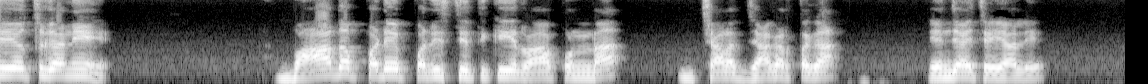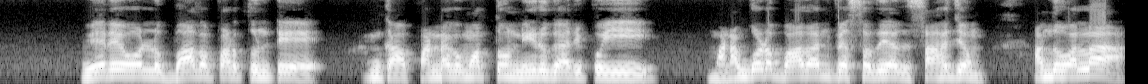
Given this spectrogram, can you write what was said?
చేయొచ్చు కానీ బాధపడే పరిస్థితికి రాకుండా చాలా జాగ్రత్తగా ఎంజాయ్ చేయాలి. వేరే వాళ్ళు బాధపడుతుంటే ఇంకా పండగ మొత్తం నీరు గారిపోయి మనకు కూడా బాధ అనిపిస్తుంది అది సహజం. అందువల్ల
